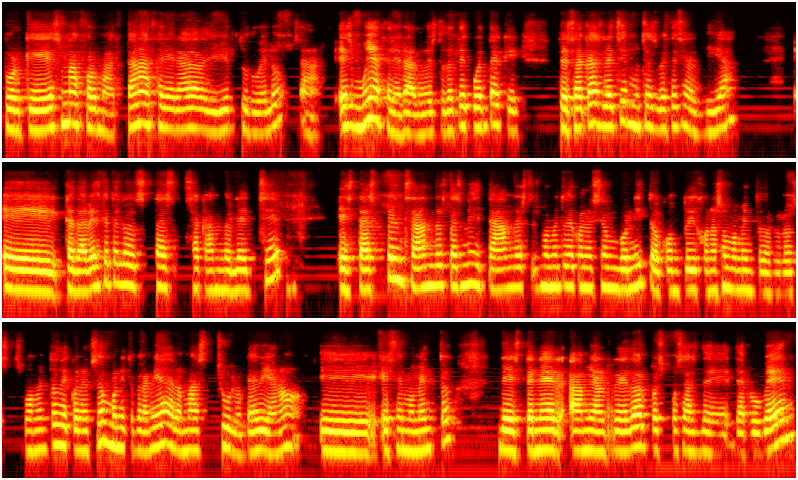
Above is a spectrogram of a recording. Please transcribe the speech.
porque es una forma tan acelerada de vivir tu duelo, o sea, es muy acelerado esto, date cuenta que te sacas leche muchas veces al día, eh, cada vez que te lo estás sacando leche, estás pensando, estás meditando, este es un momento de conexión bonito con tu hijo, no es un momento doloroso, es un momento de conexión bonito. Para mí era lo más chulo que había, ¿no? Eh, ese momento de tener a mi alrededor pues cosas de, Rubén,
